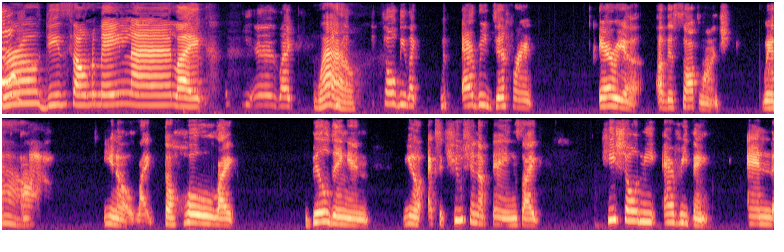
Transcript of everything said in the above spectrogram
Girl, Jesus on the main line. Like, He is like wow. He told me like with every different area of this soft launch with Wow. um, you know like the whole like building and you know execution of things like he showed me everything and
